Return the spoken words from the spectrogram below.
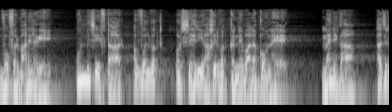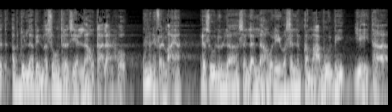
وہ فرمانے لگے ان میں سے افطار اول وقت اور سحری آخر وقت کرنے والا کون ہے؟ میں نے کہا، حضرت عبداللہ بن مسعود رضی اللہ تعالیٰ عنہ، انہوں نے فرمایا رسول اللہ صلی اللہ علیہ وسلم کا معبول بھی یہی تھا۔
